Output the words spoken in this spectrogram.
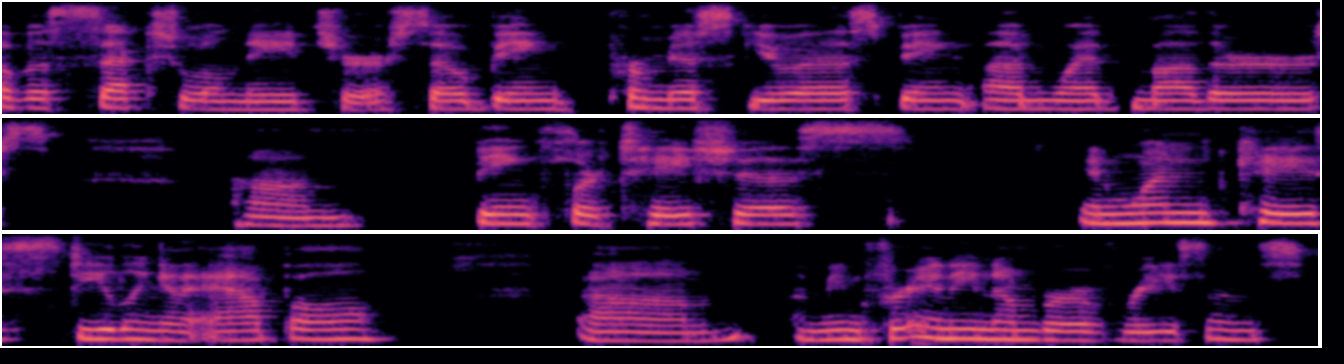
of a sexual nature. So, being promiscuous, being unwed mothers, um, being flirtatious, in one case, stealing an apple. Um, I mean, for any number of reasons.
